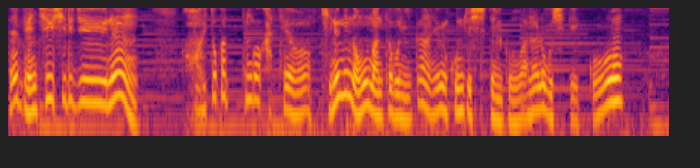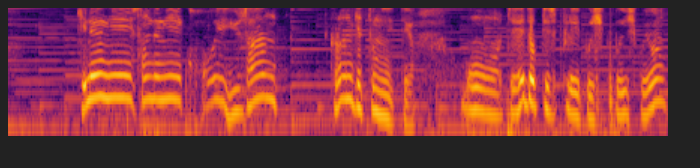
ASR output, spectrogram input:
근데 벤츠 시리즈는 거의 똑같은 것 같아요. 기능이 너무 많다 보니까 여기 공조 시스템이고 아날로그 시계 있고 기능이 성능이 거의 유사한 그런 계통이 돼요. 뭐 헤드업 디스플레이 보시, 보이시고요.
